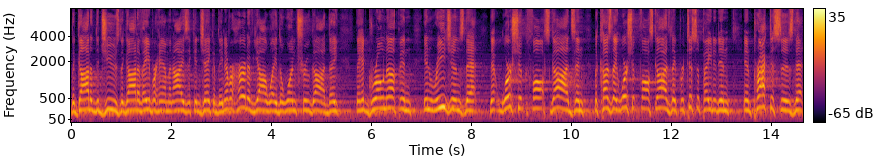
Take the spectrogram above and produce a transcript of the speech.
the God of the Jews, the God of Abraham and Isaac and Jacob. They never heard of Yahweh, the one true God. They, they had grown up in, in regions that, that worshiped false gods, and because they worshiped false gods, they participated in, in practices that,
